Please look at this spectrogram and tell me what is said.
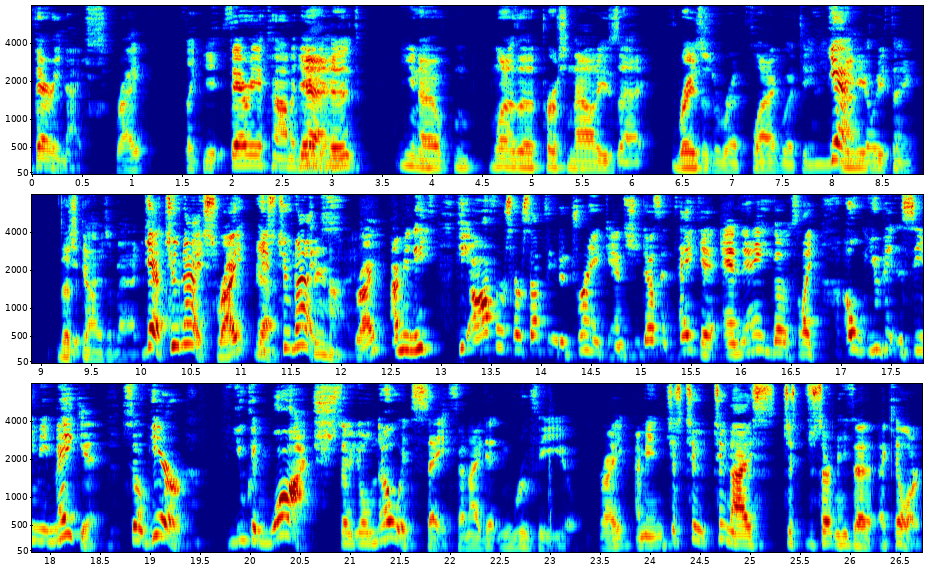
very nice, right? Like Yeah. very Yeah, accommodating. it, you know, one of the personalities that raises a red flag with you, and you Yeah. immediately think this guy's a bad. Guy. Yeah, too nice, right? Yeah, He's too nice, too nice. right? I mean, he he offers her something to drink and she doesn't take it, and then he goes like, "Oh, you didn't see me make it, so here you can watch, so you'll know it's safe, and I didn't roofie you." Right? I mean, just too too nice. Just just certain he's a, a killer.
